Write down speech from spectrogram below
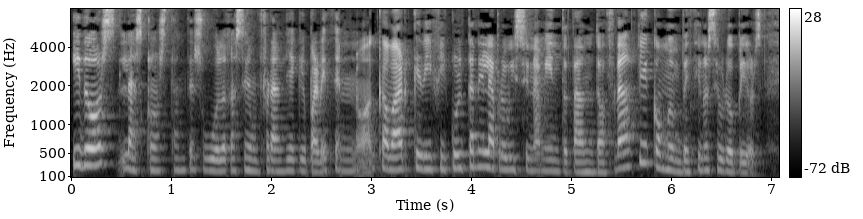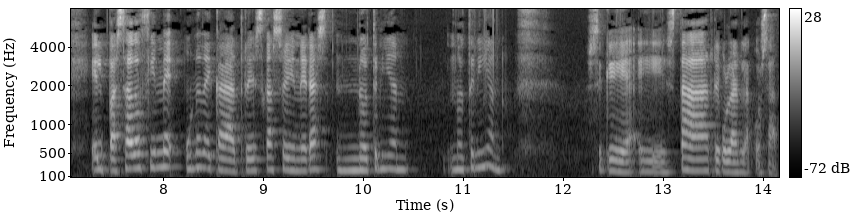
Y dos, las constantes huelgas en Francia que parecen no acabar, que dificultan el aprovisionamiento tanto a Francia como en vecinos europeos. El pasado fin de una de cada tres gasolineras no tenían, no tenían Así que eh, está regular la cosa.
